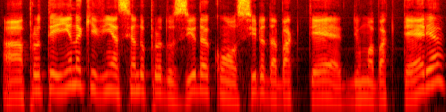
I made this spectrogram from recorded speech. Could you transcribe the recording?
A proteína que vinha sendo produzida com auxílio da bactéria, de uma bactéria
